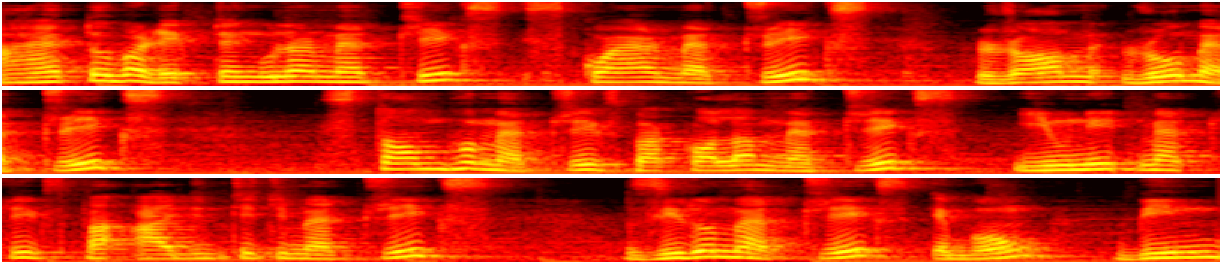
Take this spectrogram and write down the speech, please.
আয়ত বা রেক্টেঙ্গুলার ম্যাট্রিক্স স্কোয়ার ম্যাট্রিক্স রম রো ম্যাট্রিক্স স্তম্ভ ম্যাট্রিক্স বা কলাম ম্যাট্রিক্স ইউনিট ম্যাট্রিক্স বা আইডেন্টিটি ম্যাট্রিক্স জিরো ম্যাট্রিক্স এবং বিম্ব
